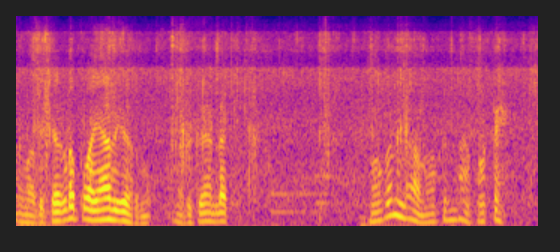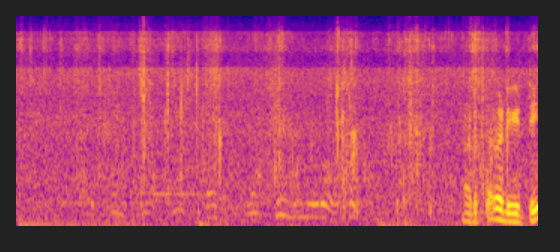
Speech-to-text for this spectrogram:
നടുക്ക കൂടെ പോയാൽ മതി കയറുന്നു നടുക്ക നല്ല നോക്കണ്ട നോക്കണ്ട പോട്ടെ. അടുത്ത കടി കിട്ടി.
